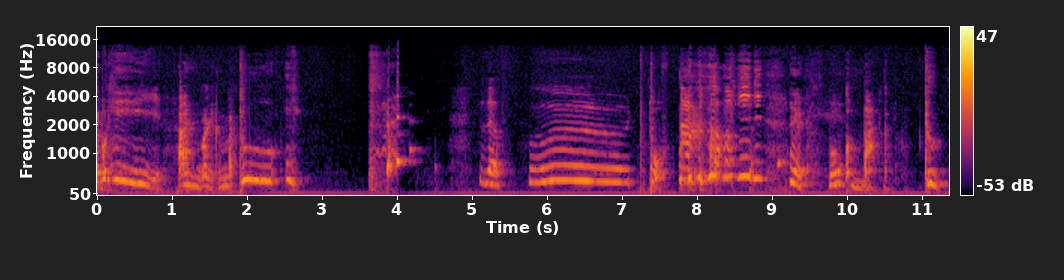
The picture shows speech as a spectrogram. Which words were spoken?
everybody, and welcome back to The food. Puff. anyway, welcome back to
